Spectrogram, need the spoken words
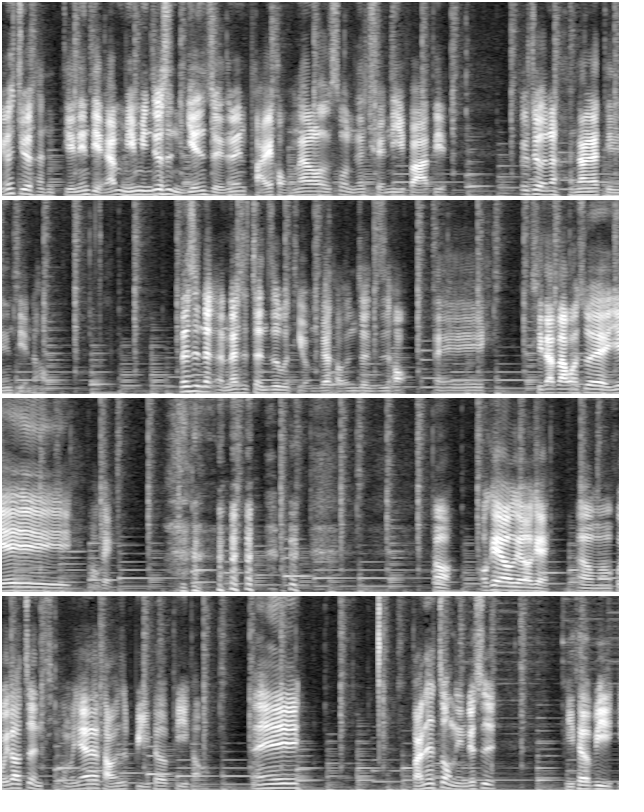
你会觉得很点点点，然后明明就是你淹水那边排洪，然后说你在全力发电，就觉得那很让人家点点点的哈。但是那个那是政治问题，我们不要讨论政治哈。哎，习大大万岁耶！OK。哦，OK OK OK。那我们回到正题，我们现在在讨论是比特币哈。哎，反正重点就是比特币。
